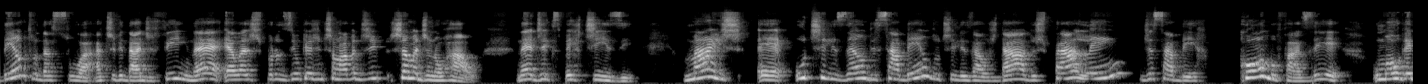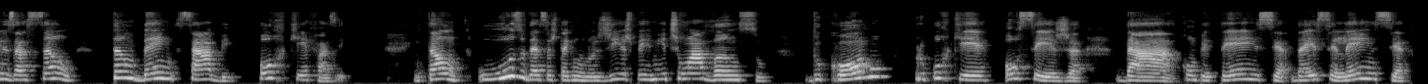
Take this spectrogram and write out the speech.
dentro da sua atividade fim, né, elas produziam o que a gente chamava de chama de know-how, né, de expertise, mas é, utilizando e sabendo utilizar os dados para além de saber como fazer, uma organização também sabe por que fazer. Então, o uso dessas tecnologias permite um avanço do como para o porquê, ou seja, da competência, da excelência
